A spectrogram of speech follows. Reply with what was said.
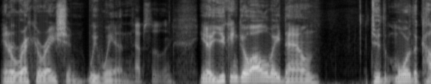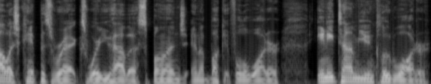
in a recreation, we win. Absolutely. You know, you can go all the way down to the more the college campus recs where you have a sponge and a bucket full of water. Anytime you include water,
